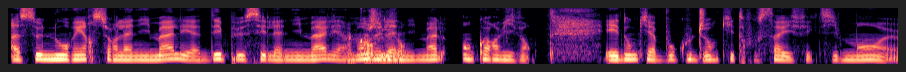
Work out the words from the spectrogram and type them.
à se nourrir sur l'animal et à dépecer l'animal et à manger l'animal encore vivant. Et donc il y a beaucoup de gens qui trouvent ça effectivement euh,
